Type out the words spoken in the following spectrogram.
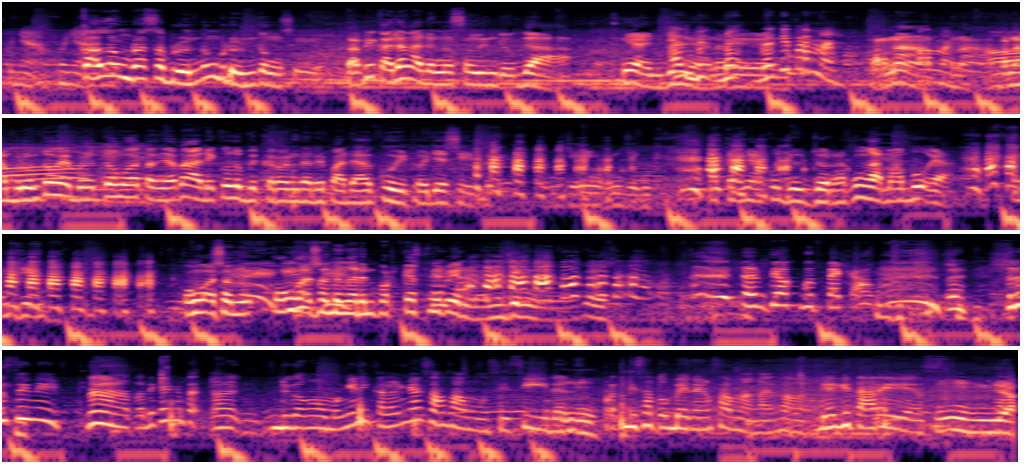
punya punya kalau merasa beruntung beruntung sih tapi kadang ada ngeselin juga. Ini anjing ya ber- berarti pernah? pernah Pernah. pernah. Oh, pernah beruntung ya beruntung iya, oh ternyata adikku lebih keren daripada aku itu aja sih itu. Anjing anjing. Akhirnya aku jujur aku nggak mabuk ya. Anjing. Kok nggak usah kok nggak dengerin podcast nih pin? Anjing. Terus, nanti aku tag aku. Terus ini, nah tadi kan kita eh, juga ngomongin nih kalian kan sama-sama musisi dan per- di satu band yang sama kan sama dia gitaris, Mm, iya.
